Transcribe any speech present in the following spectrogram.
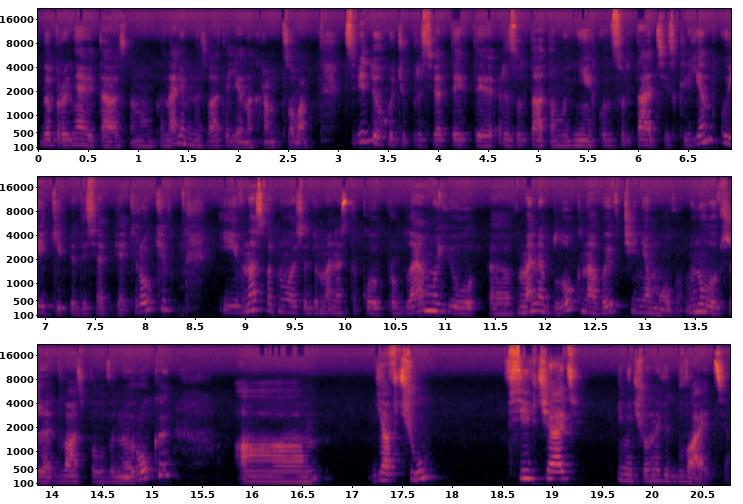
Доброго дня, вітаю вас на моєму каналі. Мене звати Лена Храмцова. Це відео хочу присвятити результатам однієї консультації з клієнткою, якій 55 років, і вона звернулася до мене з такою проблемою. Е, В мене блок на вивчення мови. Минуло вже 2,5 роки. А я вчу, всі вчать і нічого не відбувається.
